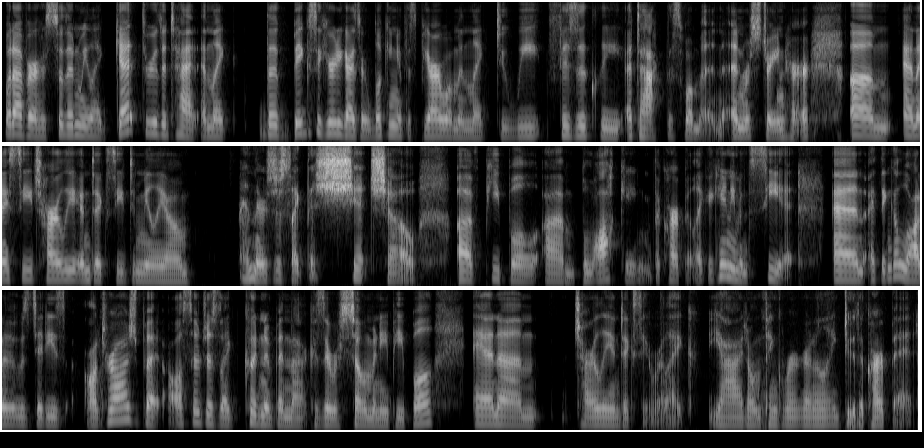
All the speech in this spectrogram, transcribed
whatever. So then we like get through the tent and like, the big security guys are looking at this PR woman like, do we physically attack this woman and restrain her? Um, and I see Charli and Dixie D'Amelio and there's just like this shit show of people um, blocking the carpet. Like i can't even see it. And i think a lot of it was diddy's entourage but also just like couldn't have been that because there were so many people. And um, charli and dixie were like yeah i don't think we're gonna like do the carpet.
